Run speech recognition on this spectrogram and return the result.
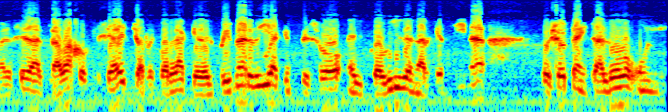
merced al trabajo que se ha hecho, recordar que del primer día que empezó el COVID en Argentina, Toyota instaló un,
